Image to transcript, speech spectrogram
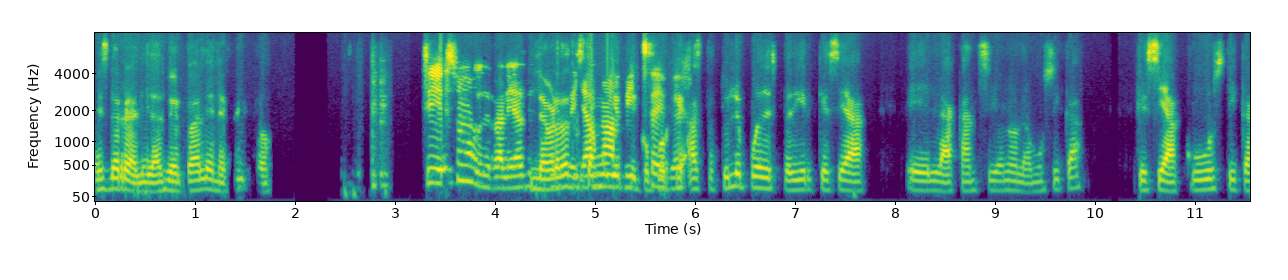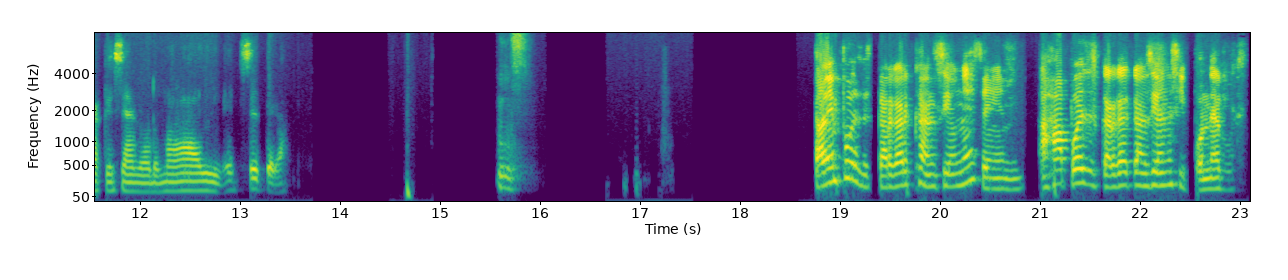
Es de realidad virtual, en efecto. Sí, es uno de realidad Y la verdad está muy épico porque hasta tú le puedes pedir que sea eh, la canción o la música, que sea acústica, que sea normal, etcétera. Uf. También puedes descargar canciones en, ajá, puedes descargar canciones y ponerlas.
